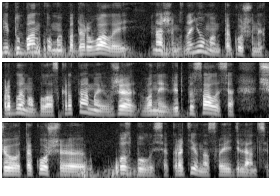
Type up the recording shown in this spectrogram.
І ту банку ми подарували нашим знайомим. Також у них проблема була з кротами. Вже вони відписалися, що також е, позбулися кротів на своїй ділянці.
